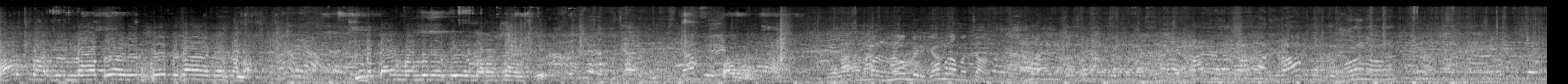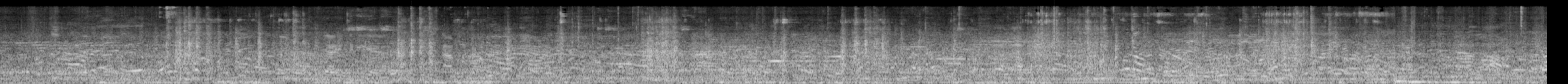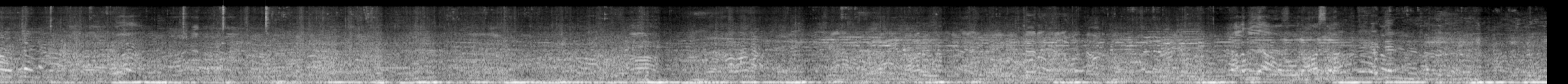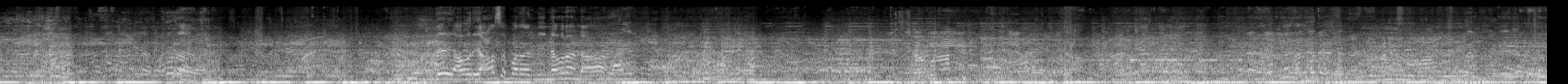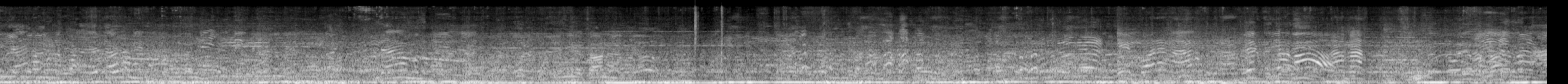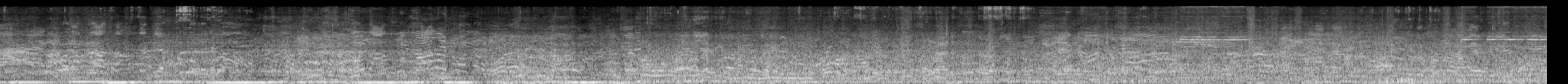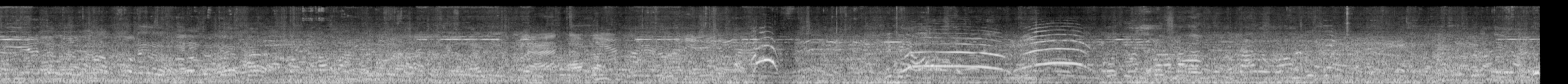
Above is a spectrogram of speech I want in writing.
Park பார்க்கிங்ல அப்படியே ஒரு shape தான் நிறுத்தணும். இந்த டைம் வந்து எப்படி ரொம்ப இன்னும் பேர் கேமரா மச்சான். டேய் அவர் ஆசைப்படுறாரு நீ நவராண்டா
